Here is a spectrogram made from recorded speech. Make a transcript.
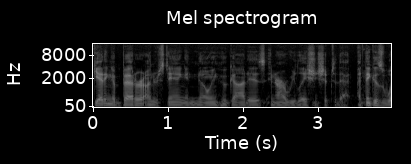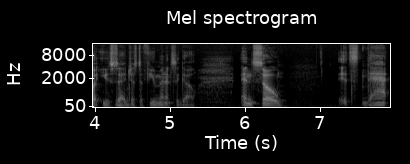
getting a better understanding and knowing who God is in our relationship to that. I think is what you said just a few minutes ago. And so it's that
